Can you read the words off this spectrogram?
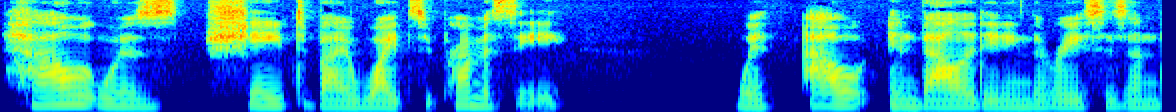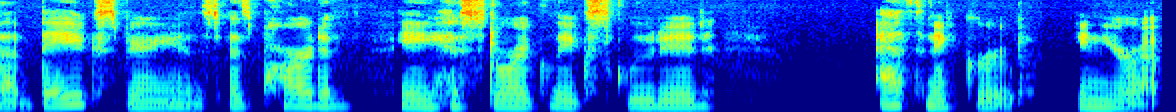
how it was shaped by white supremacy, without invalidating the racism that they experienced as part of a historically excluded ethnic group in Europe.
